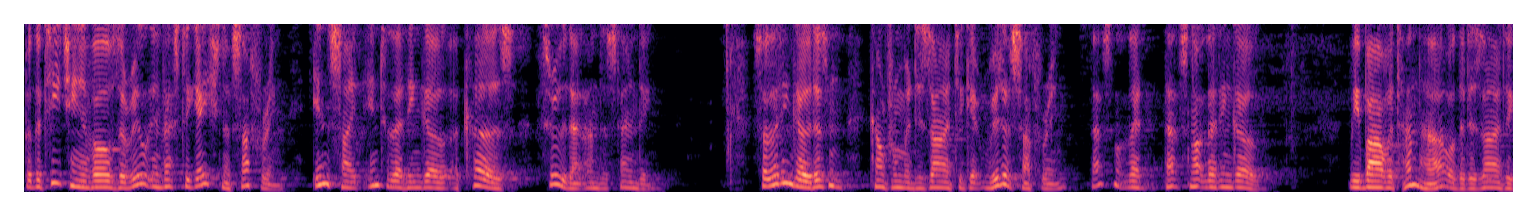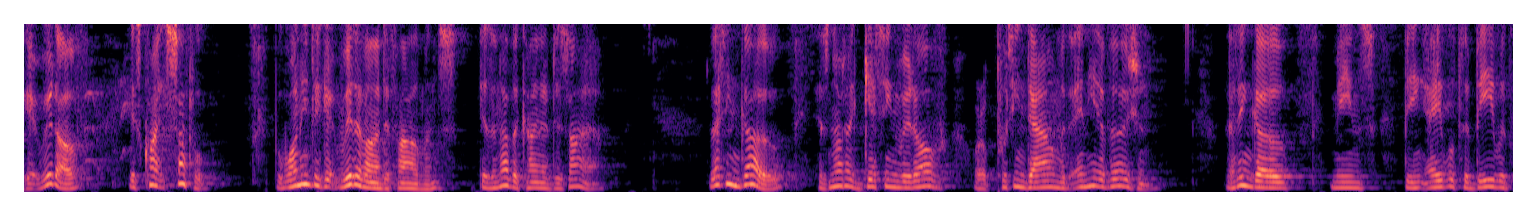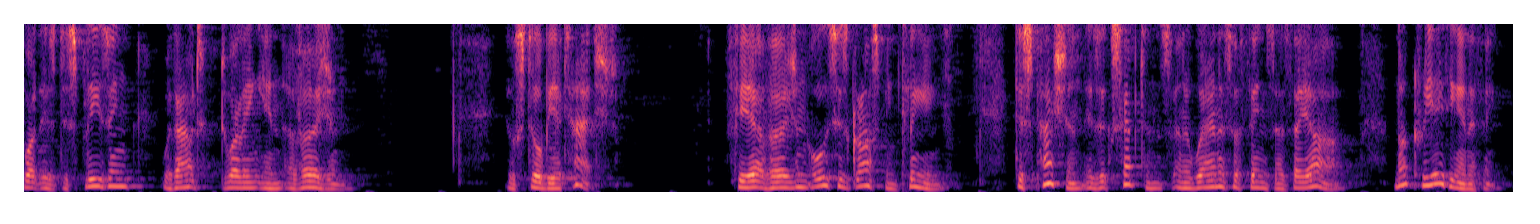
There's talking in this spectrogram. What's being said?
But the teaching involves a real investigation of suffering. Insight into letting go occurs through that understanding. So letting go doesn't come from a desire to get rid of suffering. That's not let, that's not letting go. Vibhava tanha, or the desire to get rid of, is quite subtle. But wanting to get rid of our defilements is another kind of desire. Letting go is not a getting rid of or a putting down with any aversion. Letting go means being able to be with what is displeasing without dwelling in aversion. You'll still be attached, Fear, aversion, all this is grasping, clinging. Dispassion is acceptance and awareness of things as they are, not creating anything.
